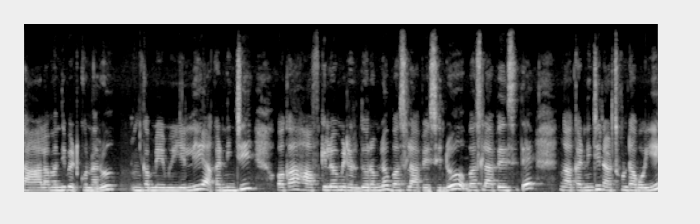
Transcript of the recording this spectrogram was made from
చాలామంది పెట్టుకున్నారు. ఇంకా మేము వెళ్ళి అక్కడి నుంచి ఒక హాఫ్ కిలోమీటర్ దూరంలో బస్సులు ఆపేసిండ్రు బస్సులు ఆపేస్తే ఇంకా అక్కడి నుంచి నడుచుకుంటా పోయి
